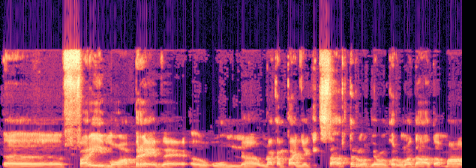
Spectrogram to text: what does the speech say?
eh, faremo a breve eh, un, una campagna Kickstarter. Non abbiamo ancora una data, ma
